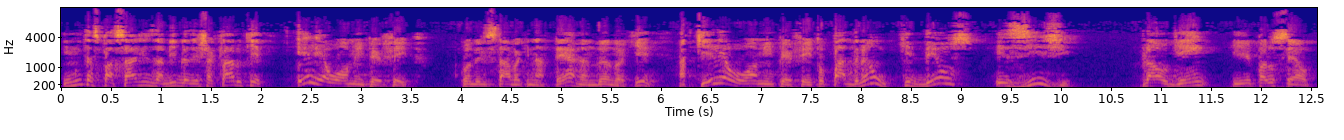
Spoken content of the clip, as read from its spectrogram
em muitas passagens da Bíblia deixa claro que ele é o homem perfeito. Quando ele estava aqui na terra, andando aqui, aquele é o homem perfeito, o padrão que Deus exige para alguém ir para o céu.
